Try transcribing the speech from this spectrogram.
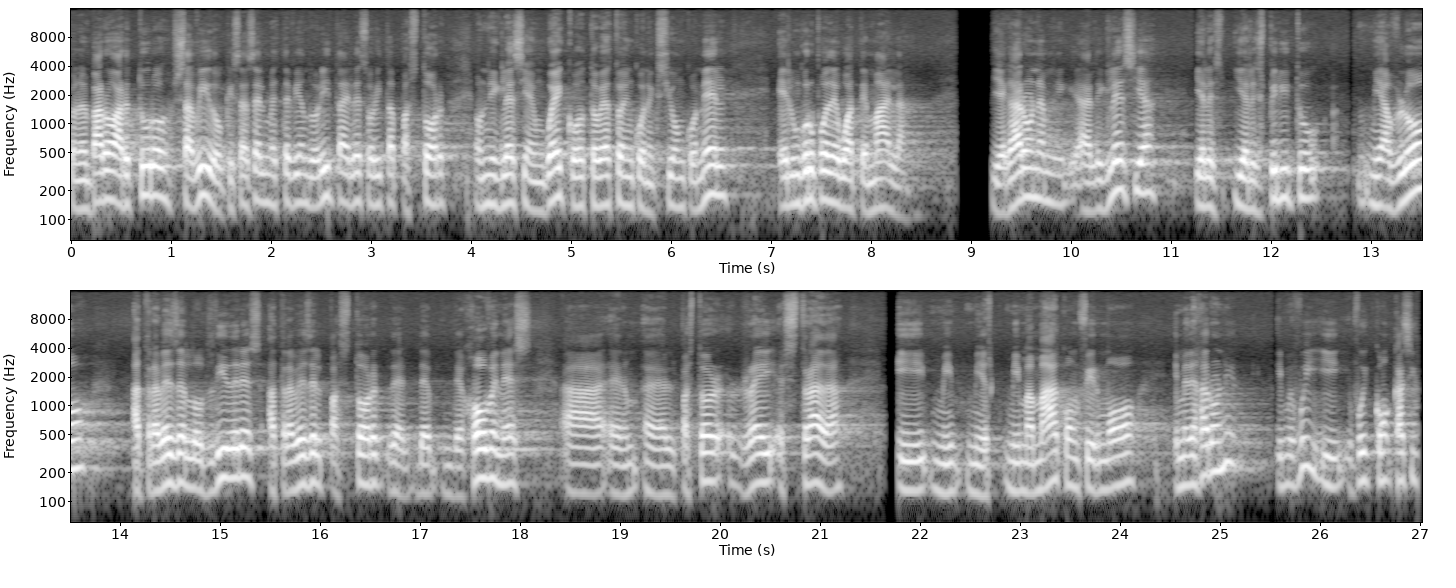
con el barro Arturo Sabido, quizás él me esté viendo ahorita, él es ahorita pastor en una iglesia en Hueco, todavía estoy en conexión con él, era un grupo de Guatemala. Llegaron a, la iglesia y el, y el, Espíritu me habló a través de los líderes, a través del pastor de, jóvenes, el, pastor Rey Estrada, y mi, mi mamá confirmó y me dejaron ir. Y me fui y fui casi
